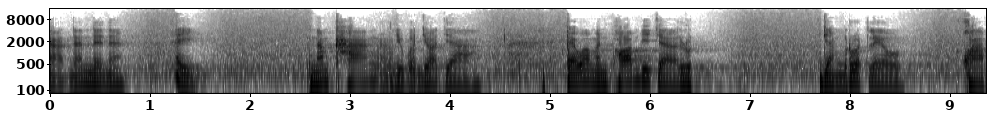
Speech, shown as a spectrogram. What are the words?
นาดนั้นเลยนะไอ้น้ำค้างอยู่บนยอดยาแปลว่ามันพร้อมที่จะหลุดอย่างรวดเร็ว ความ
